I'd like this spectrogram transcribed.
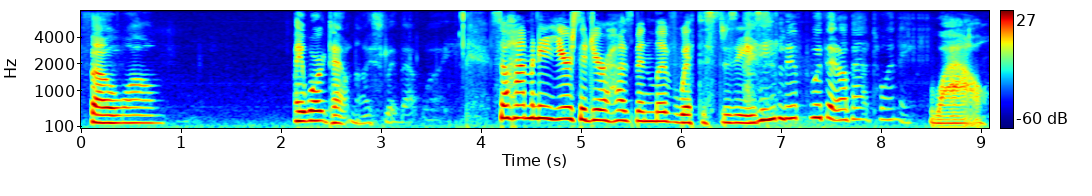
so um, it worked out nicely that way. So, how many years did your husband live with this disease? He lived with it about twenty. wow.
